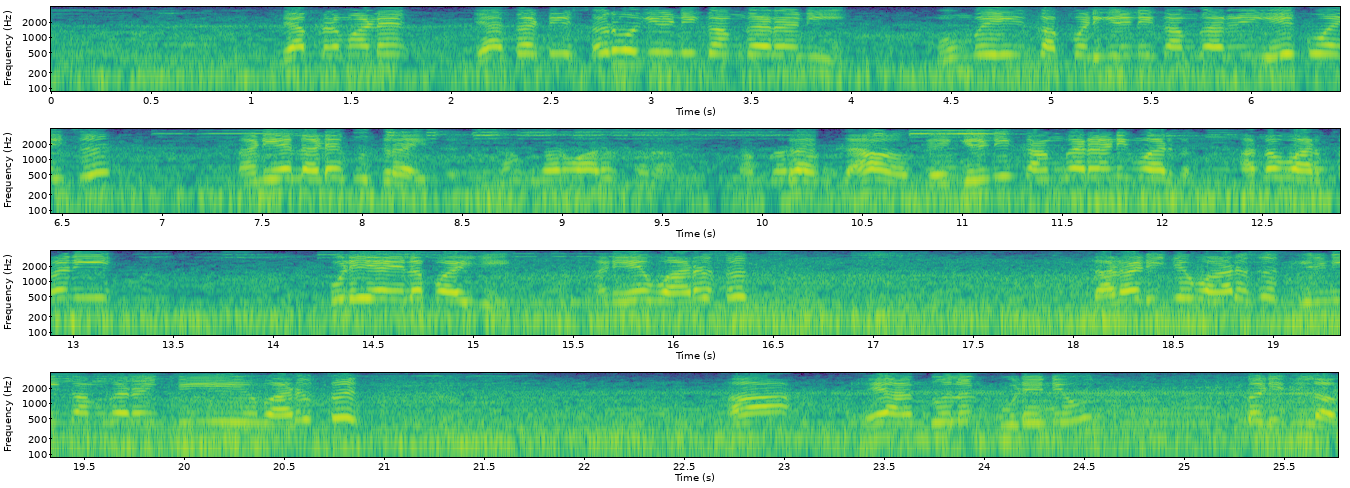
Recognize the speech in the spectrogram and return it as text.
त्याप्रमाणे यासाठी सर्व गिरणी कामगारांनी मुंबई कापड गिरणी कामगारांनी एक व्हायचं आणि या लढ्यात उतरायचं. हा, गिरणी कामगार आणि वारसा आता वारसानी पुढे यायला पाहिजे. आणि हे वारसच धडाडीचे वारसच गिरणी कामगारांची वारसच हा हे आंदोलन पुढे नेऊन कडीस लावू.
